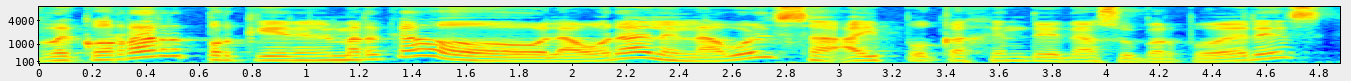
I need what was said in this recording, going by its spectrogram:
recorrer porque en el mercado laboral, en la bolsa, hay poca gente que tenga superpoderes.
